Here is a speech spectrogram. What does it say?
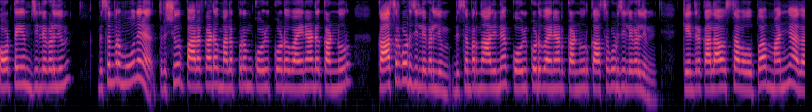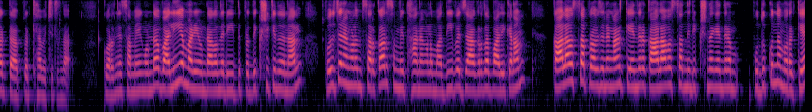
കോട്ടയം ജില്ലകളിലും ഡിസംബർ മൂന്നിന് തൃശൂർ പാലക്കാട് മലപ്പുറം കോഴിക്കോട് വയനാട് കണ്ണൂർ കാസർഗോഡ് ജില്ലകളിലും ഡിസംബർ നാലിന് കോഴിക്കോട് വയനാട് കണ്ണൂർ കാസർഗോഡ് ജില്ലകളിലും കേന്ദ്ര കാലാവസ്ഥാ വകുപ്പ് മഞ്ഞ അലർട്ട് പ്രഖ്യാപിച്ചിട്ടുണ്ട്. കുറഞ്ഞ സമയം കൊണ്ട് വലിയ മഴയുണ്ടാകുന്ന രീതി പ്രതീക്ഷിക്കുന്നതിനാൽ പൊതുജനങ്ങളും സർക്കാർ സംവിധാനങ്ങളും അതീവ ജാഗ്രത പാലിക്കണം. കാലാവസ്ഥാ പ്രവചനങ്ങൾ കേന്ദ്ര കാലാവസ്ഥാ നിരീക്ഷണ കേന്ദ്രം പുതുക്കുന്ന മുറയ്ക്ക്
